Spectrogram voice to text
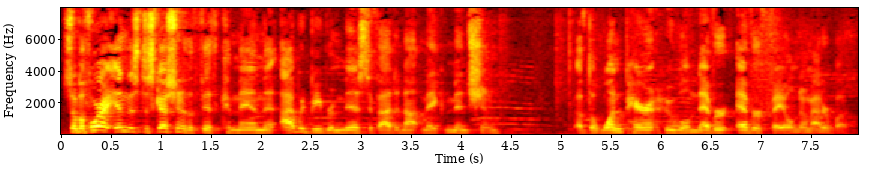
So before I end this discussion of the fifth commandment, I would be remiss if I did not make mention of the one parent who will never, ever fail no matter what.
